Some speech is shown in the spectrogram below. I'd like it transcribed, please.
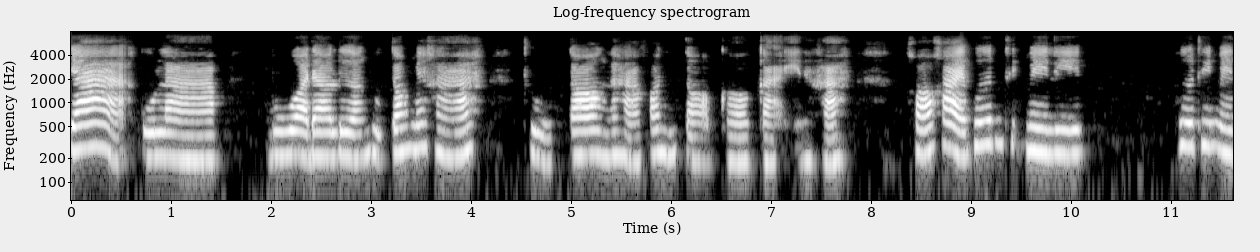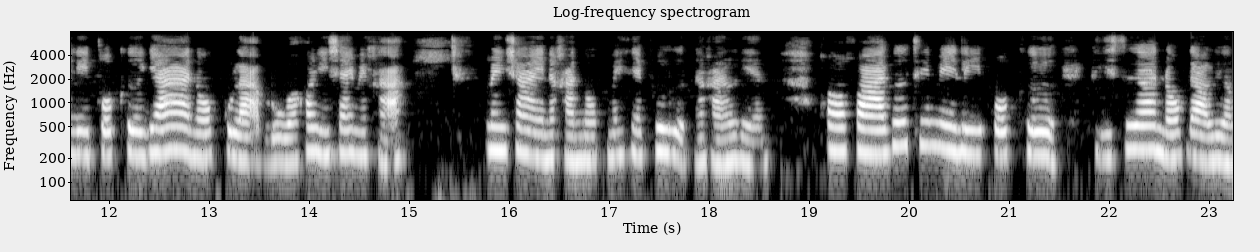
หญ้ากุหลาบ บัวดาวเรืองถูกต้องไหมคะ ถูกต้องนะคะ ข้อนี้ตอบกอไก่นะคะขอไข่พืชเมลี พืชที่เมลีพบคือหญ้านกกุหลาบบัว ข้อนี้ใช่ไหมคะ ไม่ใช่นะคะ นกไม่ใช่พืชนะคะนักเรียน คอควายพืชที่เมลีพบคือผีเสื้อนกดาวเรือง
